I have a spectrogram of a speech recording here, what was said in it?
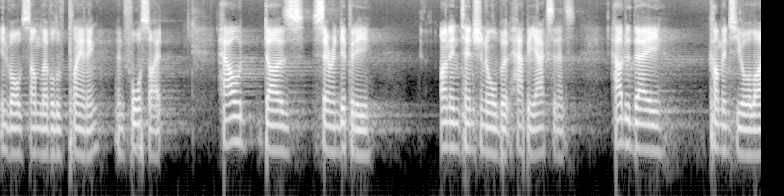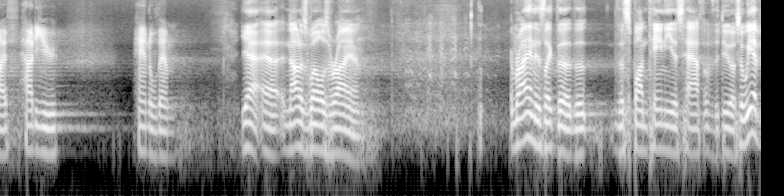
involves some level of planning and foresight, how does serendipity, unintentional but happy accidents, how do they come into your life? How do you handle them? Yeah, uh, not as well as Ryan. Ryan is like the, the, the spontaneous half of the duo. So we have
